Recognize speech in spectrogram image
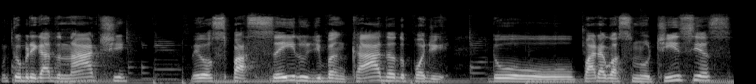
Muito obrigado, Nath. Meus parceiros de bancada do pod do Paraguaçu Notícias.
